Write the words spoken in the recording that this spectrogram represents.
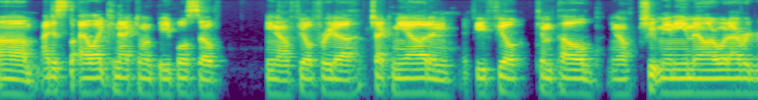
Um, I just I like connecting with people. So you know, feel free to check me out, and if you feel compelled, you know, shoot me an email or whatever,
